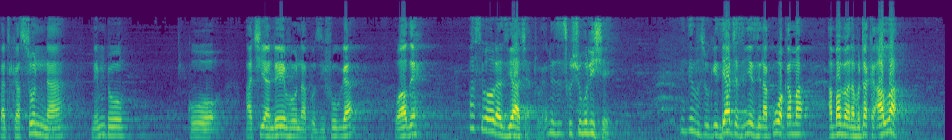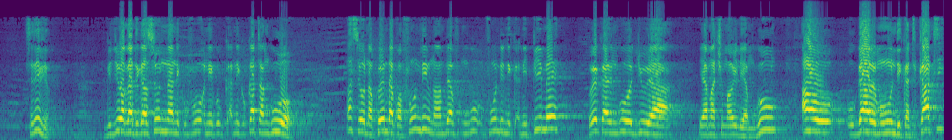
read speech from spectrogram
katika sunna ni mtu kuachia ndevu na kuzifuga. Wazi basi wewe unaziacha tu. Yani zisikushughulishe. Ndevu ukiziacha zenyewe zinakuwa kama ambavyo anavyotaka Allah. Si ndivyo? Ukijua katika sunna ni, kufu, ni, ni kukata nguo basi wewe unakwenda kwa fundi unamwambia fundi nipime weka nguo juu ya ya macho mawili ya mguu au ugawe muundi katikati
